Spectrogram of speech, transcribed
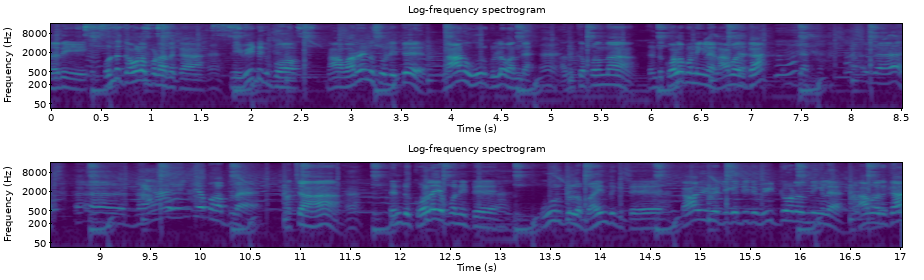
சரி ஒண்ணும் கவலைப்படாதக்கா. நீ வீட்டுக்கு போ. நான் வரேன்னு சொல்லிட்டு நானும் ஊருக்குள்ள வந்தேன். அதுக்கப்புறம் தான் ரெண்டு கொலை பண்ணீங்களே ஞாபகம் இருக்கா? மாப்பிள. மச்சான் ரெண்டு கொலைய பண்ணிட்டு ஊருக்குள்ள பயந்துகிட்டு காவி வெட்டி கட்டிட்டு வீட்டோட இருந்தீங்களே ஞாபகம் இருக்கா?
